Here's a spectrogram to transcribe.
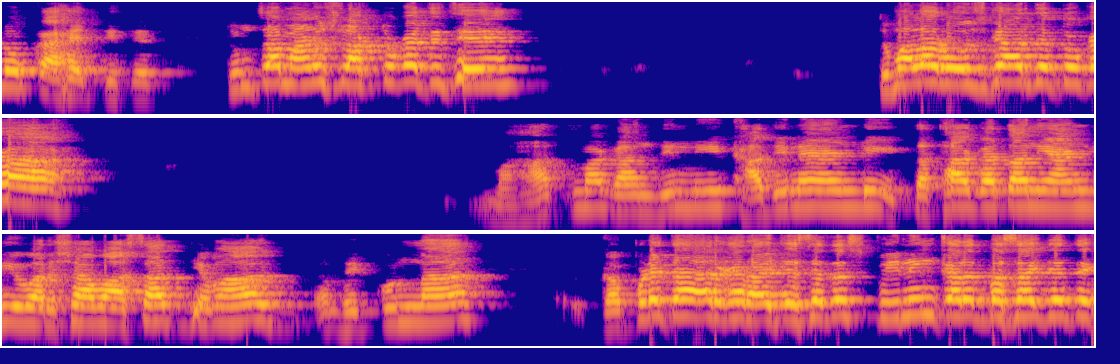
लोक आहेत तिथे. तुमचा माणूस लागतो का तिथे? तुम्हाला रोजगार देतो का? महात्मा गांधींनी खादी नाही आणली तथागतांनी आणली वर्षावासात जेव्हा भिक्कूंना कपडे तयार करायचे असे तर स्पिनिंग करत बसायचे ते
